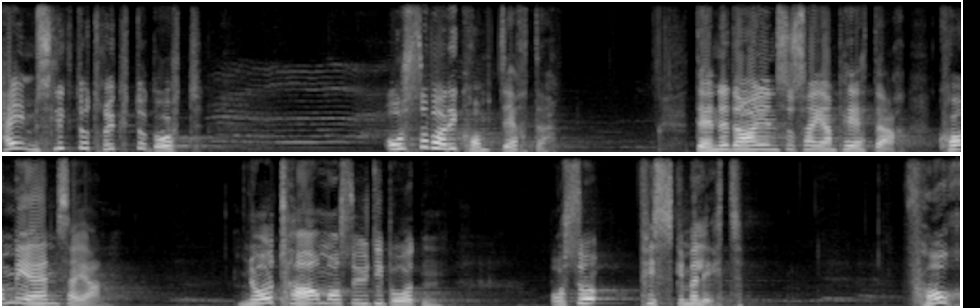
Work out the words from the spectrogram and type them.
Heimslig og trygt og godt. Og så var de kommet der til. Denne dagen så sier han Peter, 'Kom igjen', sier han. 'Nå tar vi oss ut i båten, og så fisker vi litt.' For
